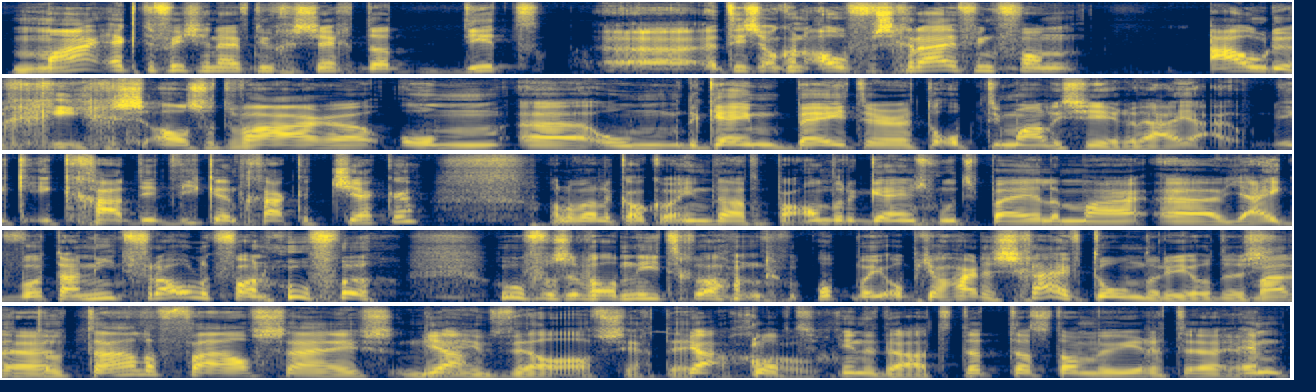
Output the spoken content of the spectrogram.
maar Activision heeft nu gezegd dat dit... eh, het is ook een overschrijving van oude gigs, als het ware, om, eh, om de game beter te optimaliseren. Nou ja, ik, ik ga dit weekend ga ik het checken. Alhoewel ik ook al inderdaad een paar andere games moet spelen. Maar eh, ja, ik word daar niet vrolijk van hoeveel, hoeveel ze wel niet gewoon op, op je harde schijf donderen. Joh. Dus, maar de eh, totale file ja. neemt wel af, zegt deze ja, klopt. Inderdaad. Dat, dat is dan weer het. en,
